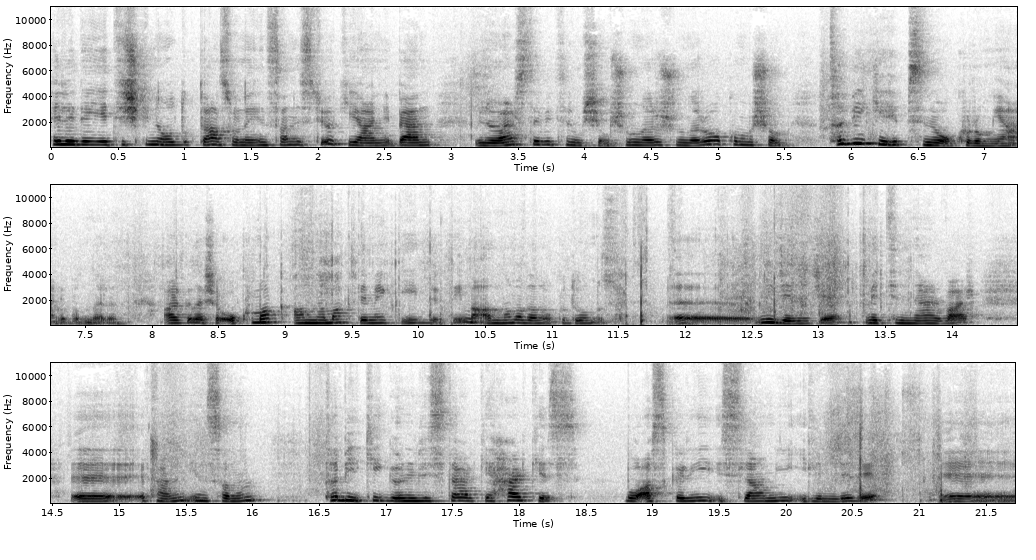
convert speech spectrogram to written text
Hele de yetişkin olduktan sonra insan istiyor ki yani ben üniversite bitirmişim, şunları şunları okumuşum. Tabii ki hepsini okurum yani bunların. Arkadaşlar okumak anlamak demek değildir değil mi? Anlamadan okuduğumuz e, nice nice metinler var. E, efendim insanın tabii ki gönül ister ki herkes bu asgari İslami ilimleri e,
